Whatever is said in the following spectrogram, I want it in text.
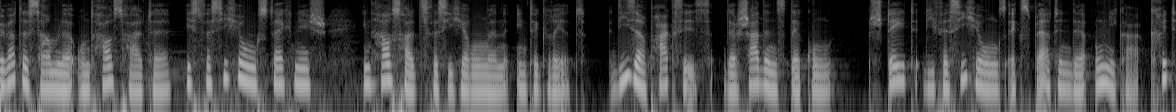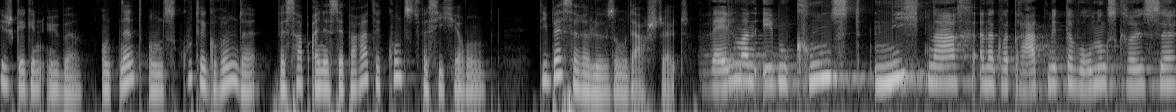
private Sammler und Haushalte ist versicherungstechnisch in Haushaltsversicherungen integriert. Dieser Praxis der Schadensdeckung steht die Versicherungsexpertin der Unica kritisch gegenüber und nennt uns gute Gründe, weshalb eine separate Kunstversicherung die bessere Lösung darstellt. Weil man eben Kunst nicht nach einer Quadratmeter Wohnungsgröße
